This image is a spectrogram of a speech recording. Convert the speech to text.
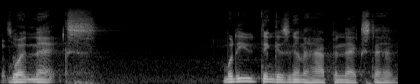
It's what next? What do you think is gonna happen next to him?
